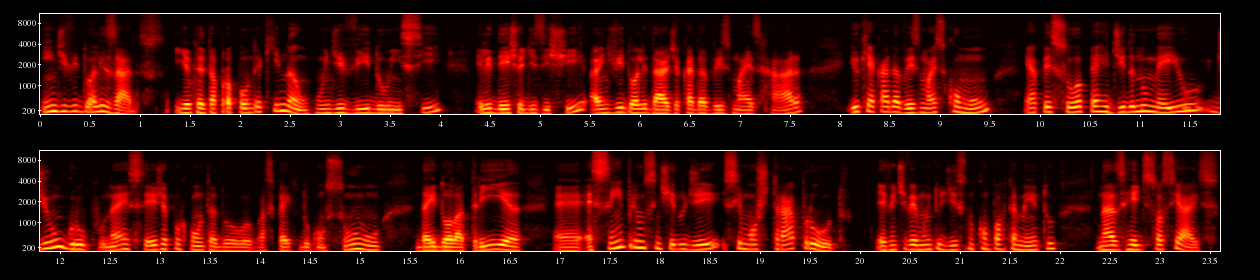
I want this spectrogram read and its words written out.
individualizadas. E o que ele está propondo é que não, o indivíduo em si ele deixa de existir, a individualidade é cada vez mais rara e o que é cada vez mais comum é a pessoa perdida no meio de um grupo, né? Seja por conta do aspecto do consumo, da idolatria, é, é sempre um sentido de se mostrar para o outro. E a gente vê muito disso no comportamento nas redes sociais.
